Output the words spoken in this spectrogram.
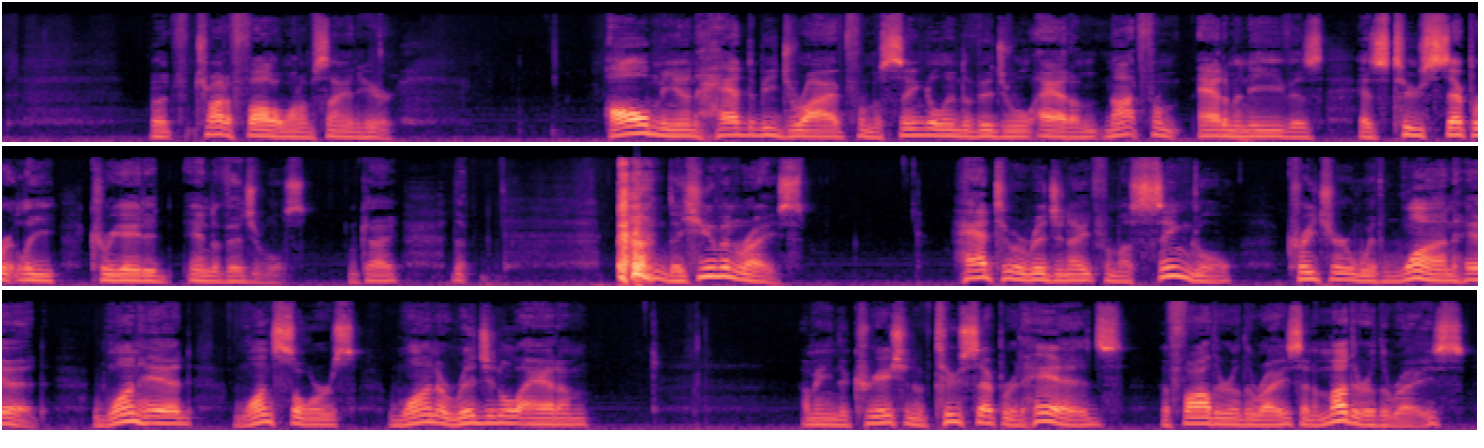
but try to follow what I'm saying here. All men had to be derived from a single individual Adam, not from Adam and Eve as, as two separately created individuals. Okay? The, the human race had to originate from a single creature with one head. One head, one source, one original Adam. I mean, the creation of two separate heads, a father of the race and a mother of the race,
